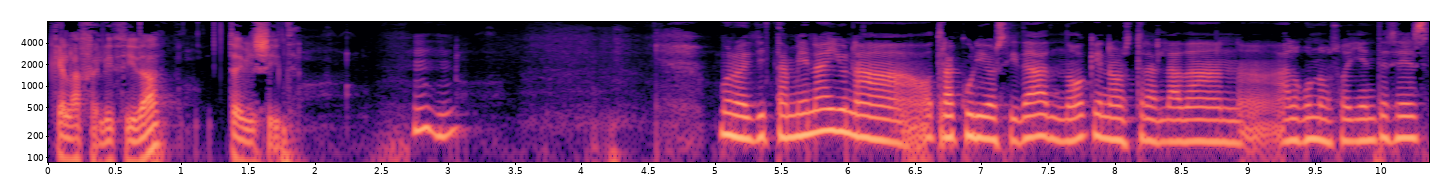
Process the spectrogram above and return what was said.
que la felicidad te visite. Uh -huh. Bueno, y también hay una otra curiosidad, ¿no? Que nos trasladan algunos oyentes es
